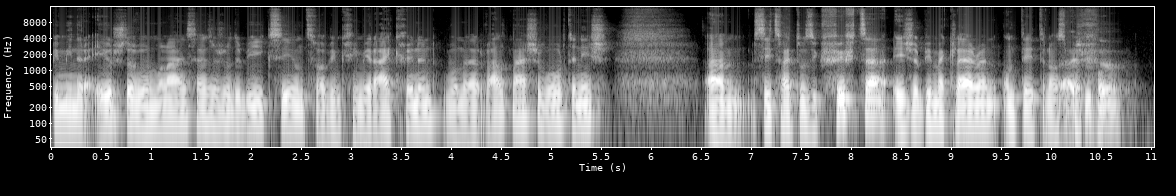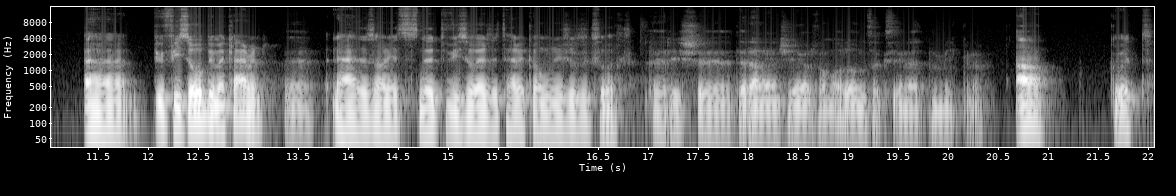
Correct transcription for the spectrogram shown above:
bei meiner ersten Formel 1 Saison schon dabei gewesen, und zwar beim Kimi Räikkönen, wo er Weltmeister geworden ist. Ähm, seit 2015 ist er bei McLaren und dort dann als Weißt du Perform- wieso? Äh, wieso bei McLaren? Ja. Nein, das habe ich jetzt nicht, wieso er dort hergegangen ist, rausgesucht. Er war äh, der Renningenieur von Alonso und hat ihn mitgenommen. Ah, gut.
